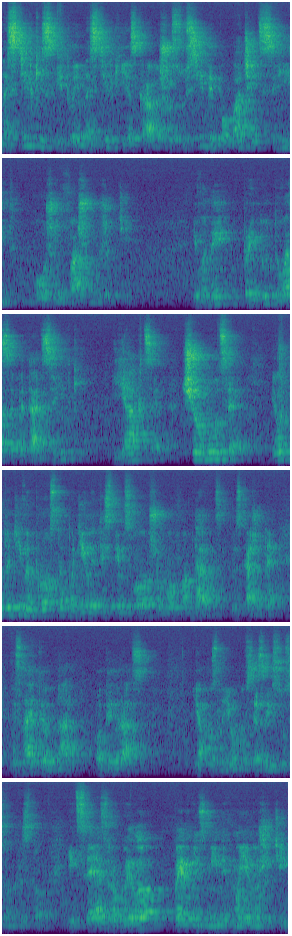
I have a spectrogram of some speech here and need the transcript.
настільки світле і настільки яскраве, що сусіди побачать світ Божий в вашому житті. І вони прийдуть до вас запитати, звідки, як це, чому це. І от тоді ви просто поділитесь тим словом, що Бог вам дав. Ви скажете, ви знаєте, одна, один раз я познайомився з Ісусом Христом. І це зробило певні зміни в моєму житті.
